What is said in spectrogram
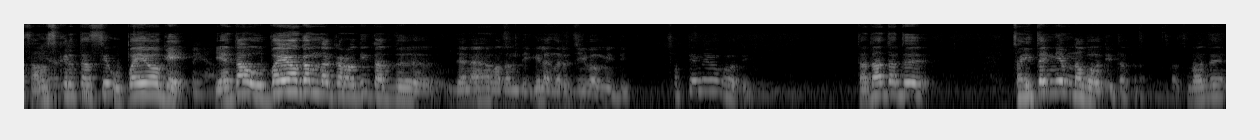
संस्कृतस्य उपयोगे। यदा उपयोगं न करोति तद् जनाः वदन्ति किल निर्जीवम् इति। सत्यमेव भवति। तदा तद् चैतन्यं न भवति तत्र। तस्मात्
